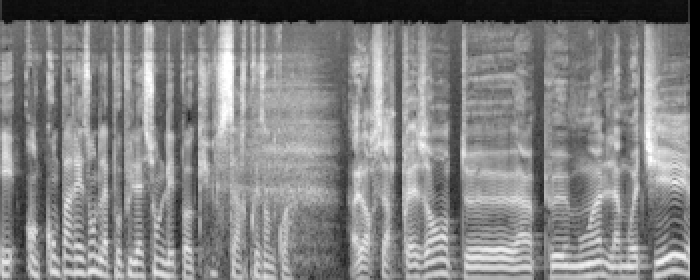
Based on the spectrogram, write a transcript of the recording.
Et en comparaison de la population de l'époque, ça représente quoi? Alors ça représente un peu moins de la moitié.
